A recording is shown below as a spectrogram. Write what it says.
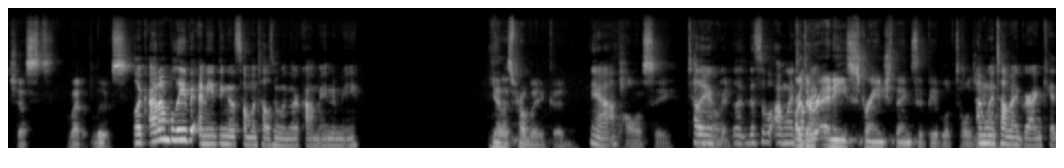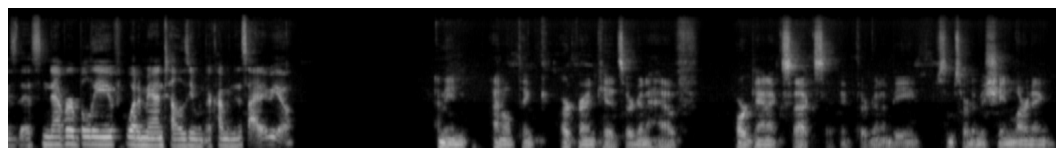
just let it loose. like I don't believe anything that someone tells me when they're coming to me. Yeah, that's probably a good Yeah, policy. tell your like, this is I'm going Are to tell there my, any strange things that people have told you? I'm going to tell my grandkids this. Never believe what a man tells you when they're coming inside of you. I mean, I don't think our grandkids are going to have organic sex. I think they're going to be some sort of machine learning.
